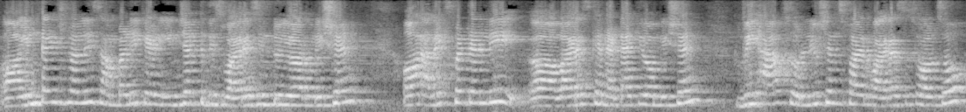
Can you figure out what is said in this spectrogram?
Uh, intentionally somebody can inject this virus into your machine or unexpectedly uh, virus can attack your machine we have solutions for viruses also.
